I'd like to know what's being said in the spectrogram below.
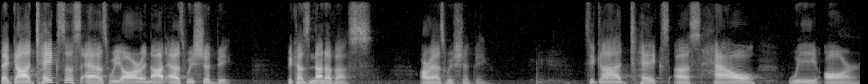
that God takes us as we are and not as we should be, because none of us are as we should be. See, God takes us how we are.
